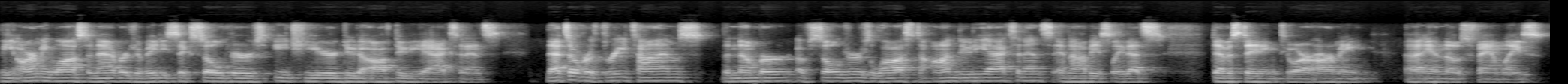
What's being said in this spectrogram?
the Army lost an average of 86 soldiers each year due to off duty accidents. That's over three times the number of soldiers lost to on duty accidents. And obviously, that's devastating to our Army uh, and those families.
